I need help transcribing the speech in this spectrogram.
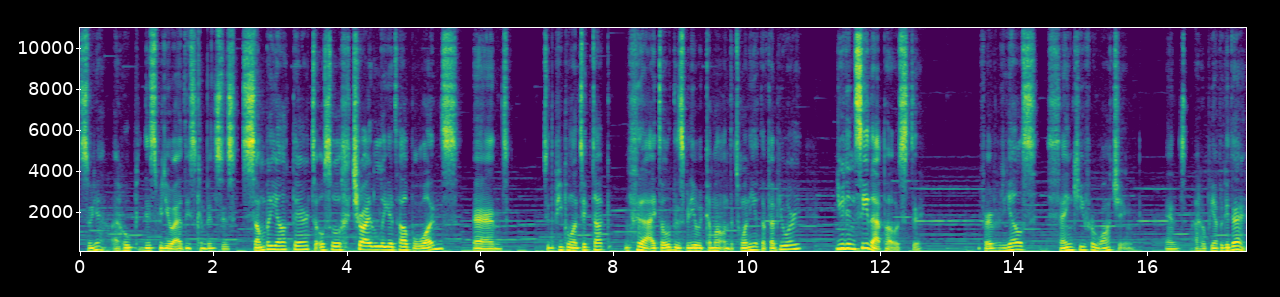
So yeah, I hope this video at least convinces somebody out there to also try Lillia Top once. And to the people on TikTok I told this video would come out on the 20th of February, you didn't see that post. For everybody else, thank you for watching, and I hope you have a good day.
